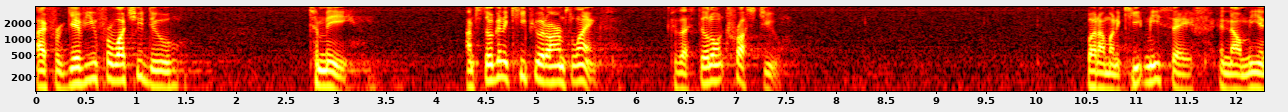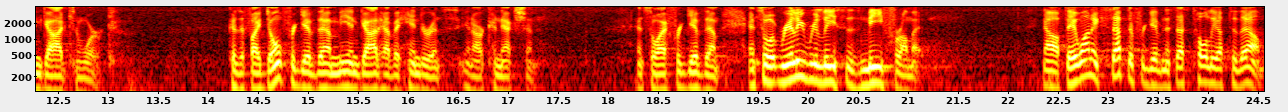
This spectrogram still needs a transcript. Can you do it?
I forgive you for what you do to me. I'm still going to keep you at arm's length because I still don't trust you. But I'm going to keep me safe, and now me and God can work. Because if I don't forgive them, me and God have a hindrance in our connection. And so I forgive them. And so it really releases me from it. Now, if they want to accept the forgiveness, that's totally up to them.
